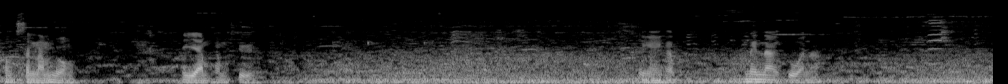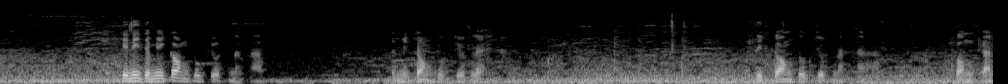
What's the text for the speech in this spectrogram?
ท้องสนามหลวงในยามค่ำคืน เป็นไงครับ ไม่น่ากลัวนะ ที่นี่จะมีกล้องทุกจุดนะครับ จะมีกล้องทุกจุดเลย ติดกล้องทุกจุดนะครับป้องกัน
